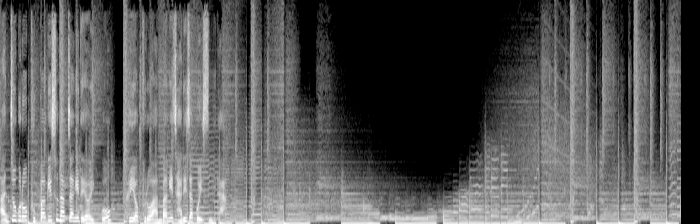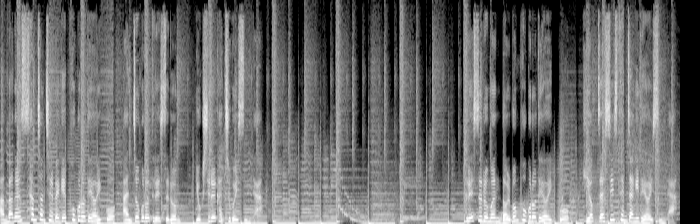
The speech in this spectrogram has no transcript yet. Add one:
안쪽으로 붙박이 수납장이 되어 있고 그 옆으로 안방이 자리 잡고 있습니다. 안방은 3,700의 폭으로 되어 있고 안쪽으로 드레스룸, 욕실을 갖추고 있습니다. 드레스룸은 넓은 폭으로 되어 있고 기역자 시스템장이 되어 있습니다.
